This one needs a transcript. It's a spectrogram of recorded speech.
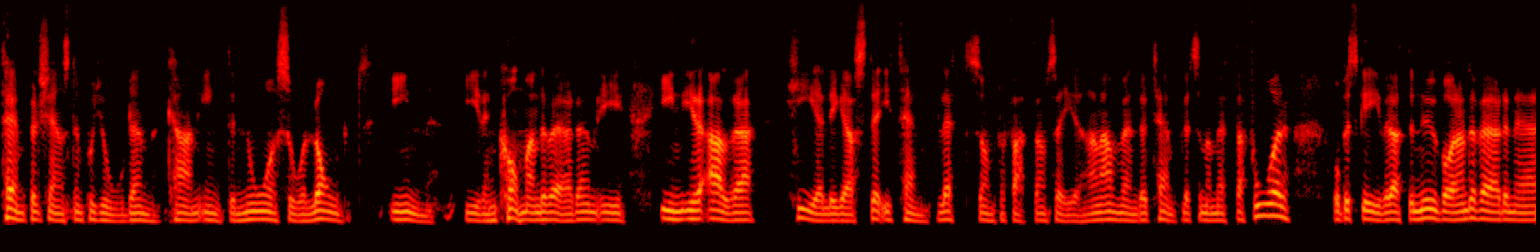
tempeltjänsten på jorden kan inte nå så långt in i den kommande världen, in i det allra heligaste i templet, som författaren säger. Han använder templet som en metafor och beskriver att den nuvarande världen är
